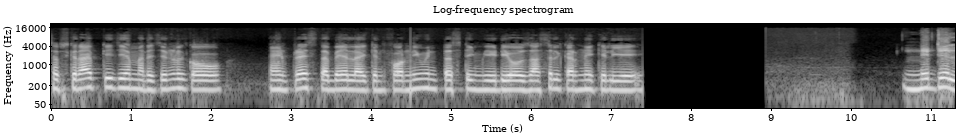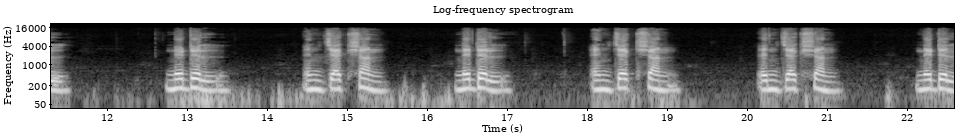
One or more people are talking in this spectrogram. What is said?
Subscribe कीजिए हमारे channel को and press the bell icon for new interesting videos हासिल करने के लिए। Needle needle, injection needle, injection injection, needle.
